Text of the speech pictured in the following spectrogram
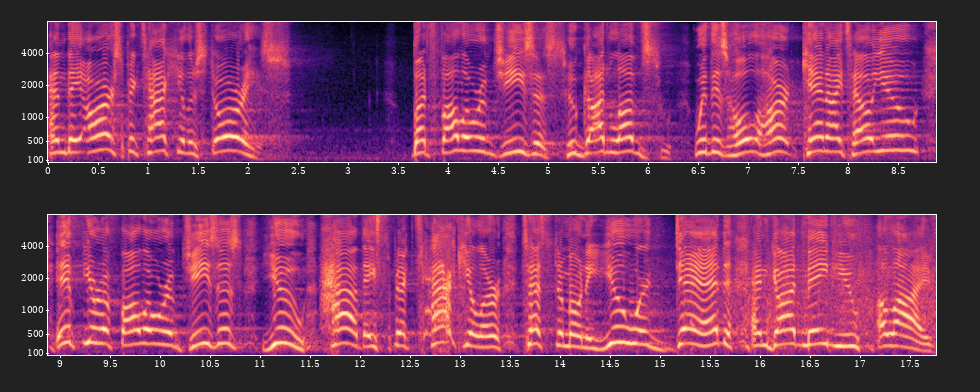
and they are spectacular stories. But follower of Jesus, who God loves with his whole heart, can I tell you, if you're a follower of Jesus, you have a spectacular testimony. You were dead and God made you alive.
